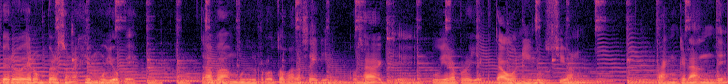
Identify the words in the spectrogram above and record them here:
pero era un personaje muy OP estaba muy roto para la serie. O sea, que hubiera proyectado una ilusión tan grande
